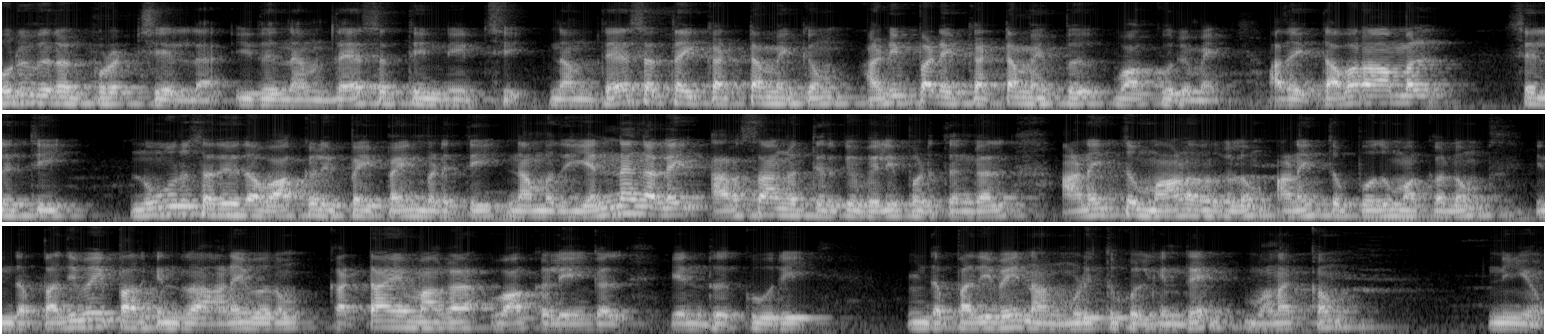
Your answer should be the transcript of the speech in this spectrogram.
ஒரு விரல் புரட்சி அல்ல இது நம் தேசத்தின் நீட்சி. நம் தேசத்தை கட்டமைக்கும் அடிப்படை கட்டமைப்பு வாக்குரிமை. அதை தவறாமல் செலுத்தி நூறு சதவீத வாக்களிப்பை பயன்படுத்தி நமது எண்ணங்களை அரசாங்கத்திற்கு வெளிப்படுத்துங்கள். அனைத்து மாணவர்களும் அனைத்து பொதுமக்களும் இந்த பதிவை பார்க்கின்ற அனைவரும் கட்டாயமாக வாக்களியுங்கள் என்று கூறி இந்த பதிவை நான் முடித்துக் கொள்கின்றேன். வணக்கம். நியோ.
